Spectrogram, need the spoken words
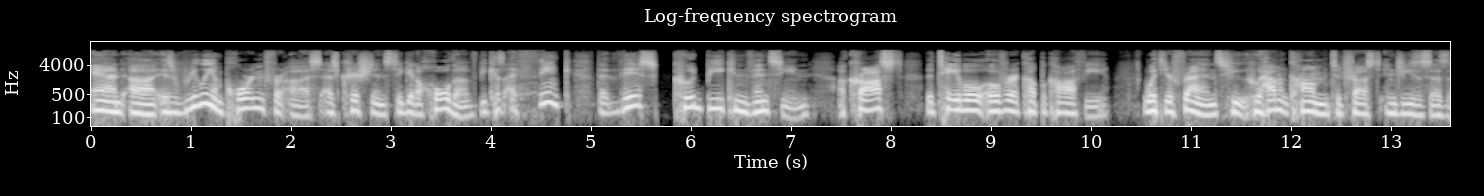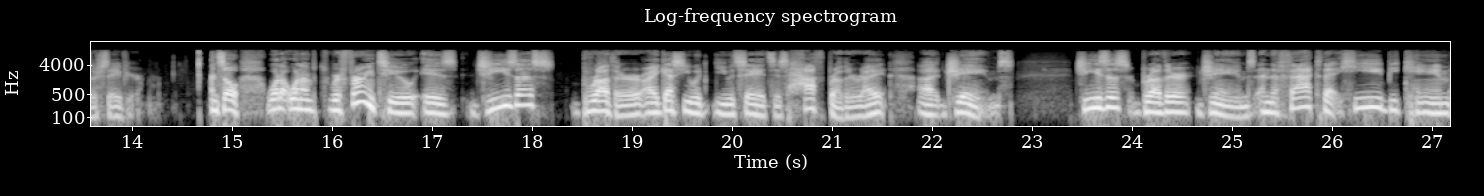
and uh, is really important for us as Christians to get a hold of because I think that this could be convincing across the table over a cup of coffee with your friends who, who haven't come to trust in Jesus as their savior. And so what, what I'm referring to is Jesus' brother, I guess you would, you would say it's his half brother, right? Uh, James. Jesus' brother James and the fact that he became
